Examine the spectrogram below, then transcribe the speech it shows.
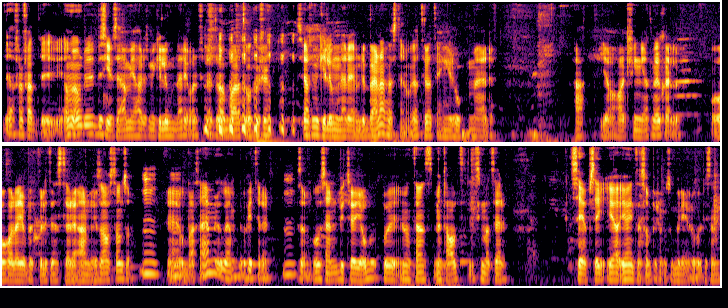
jag framförallt, eh, om, om du beskriver så här, men jag hade så mycket lugnare i år för att det var bara två kurser. Så jag har haft mycket lugnare under början av hösten och jag tror att det hänger ihop med att jag har tvingat mig själv att hålla jobbet på lite större armlängds avstånd så. Eh, Och bara så här, men då, går jag, då skiter jag det. Så, och sen bytte jag jobb och någonstans mentalt liksom att här, säga upp sig. Jag, jag är inte en sån person som går ner och liksom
